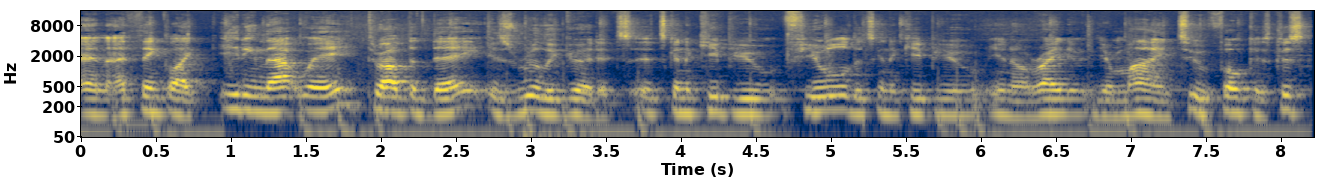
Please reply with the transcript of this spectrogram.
And I think like eating that way throughout the day is really good. It's it's gonna keep you fueled. It's gonna keep you you know right your mind too focused because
